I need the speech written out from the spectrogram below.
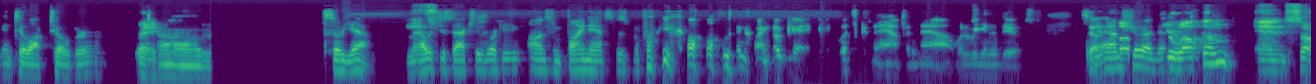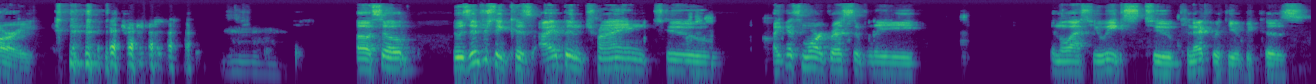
until October. Right. Um, so yeah, I was just actually working on some finances before you called and going, okay, what's going to happen now? What are we going to do? So and I'm Well, sure that You're welcome and sorry. Oh, so it was interesting because I've been trying to, I guess, more aggressively in the last few weeks to connect with you because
